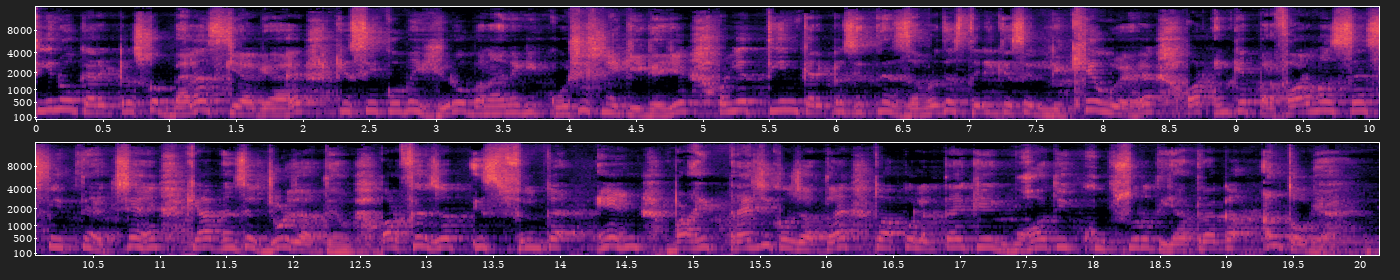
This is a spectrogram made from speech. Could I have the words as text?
तीनों कैरेक्टर्स को बैलेंस किया गया है। किसी को भी हीरो बनाने की कोशिश नहीं की गई है और ये तीन कैरेक्टर्स इतने ज़बरदस्त तरीके से लिखे हुए हैं और इनके परफॉर्मेंसेस भी इतने अच्छे हैं कि आप इनसे जुड़ जाते हो। और फिर जब इस फ़िल्म का एंड बड़ा ही ट्रेजिक हो जाता है तो आपको लगता है कि एक बहुत ही खूबसूरत यात्रा का अंत हो गया है।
